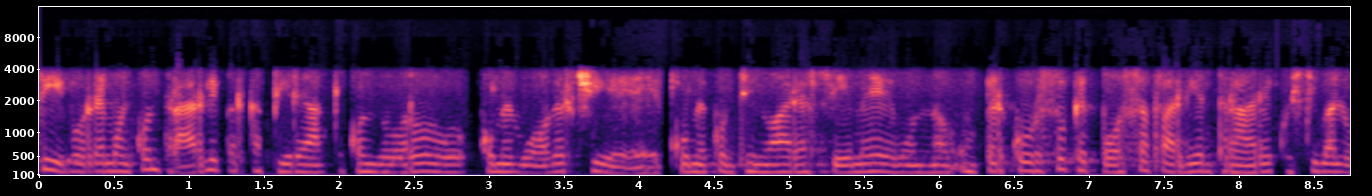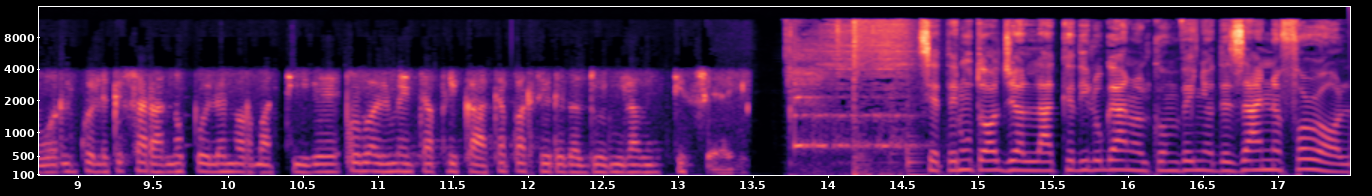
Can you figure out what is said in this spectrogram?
Sì, vorremmo incontrarli per capire anche con loro come muoverci e come continuare assieme un, un percorso che possa far rientrare questi valori in quelle che saranno poi le normative probabilmente applicate a partire dal 2026. Si è tenuto oggi all'HAC di Lugano il convegno Design for All,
